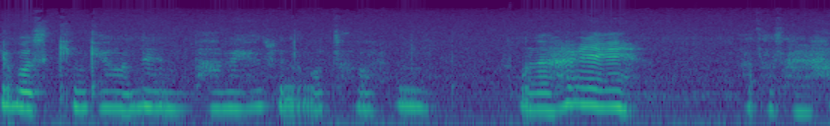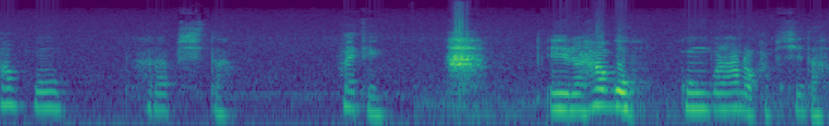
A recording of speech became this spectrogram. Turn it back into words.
피부 스킨케어는 밤에 해주는 것처럼 합니다. 오늘 할일 가서 잘 하고 잘합시다. 화이팅! 하, 일을 하고 공부를 하러 갑시다.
